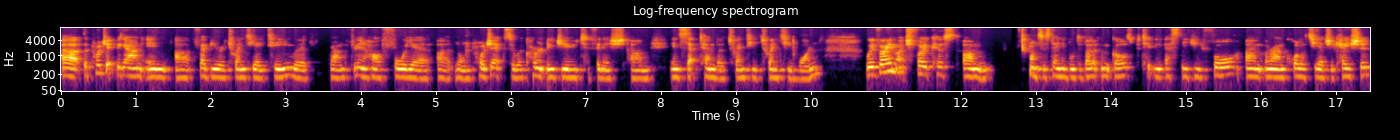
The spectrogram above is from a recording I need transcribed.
uh, the project began in uh, February 2018 with around three and a half, four year uh, long project. So we're currently due to finish um, in September 2021. We're very much focused um, on sustainable development goals, particularly SDG 4 um, around quality education.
